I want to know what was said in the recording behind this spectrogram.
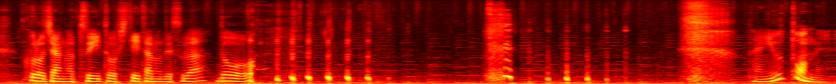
クロちゃんがツイートしていたのですがどう？何言うとんね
